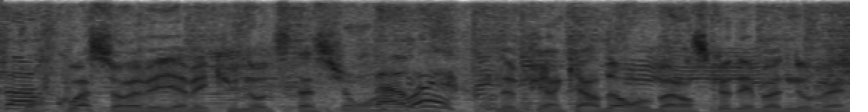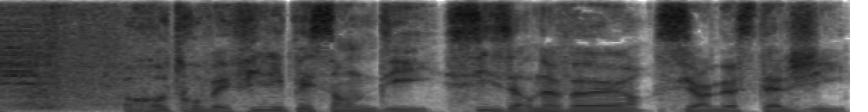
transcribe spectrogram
Quoi Pourquoi se réveiller avec une autre station hein Bah ouais. Depuis un quart d'heure, on vous balance que des bonnes nouvelles. Retrouvez Philippe et Sandy, 6h-9h sur Nostalgie.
